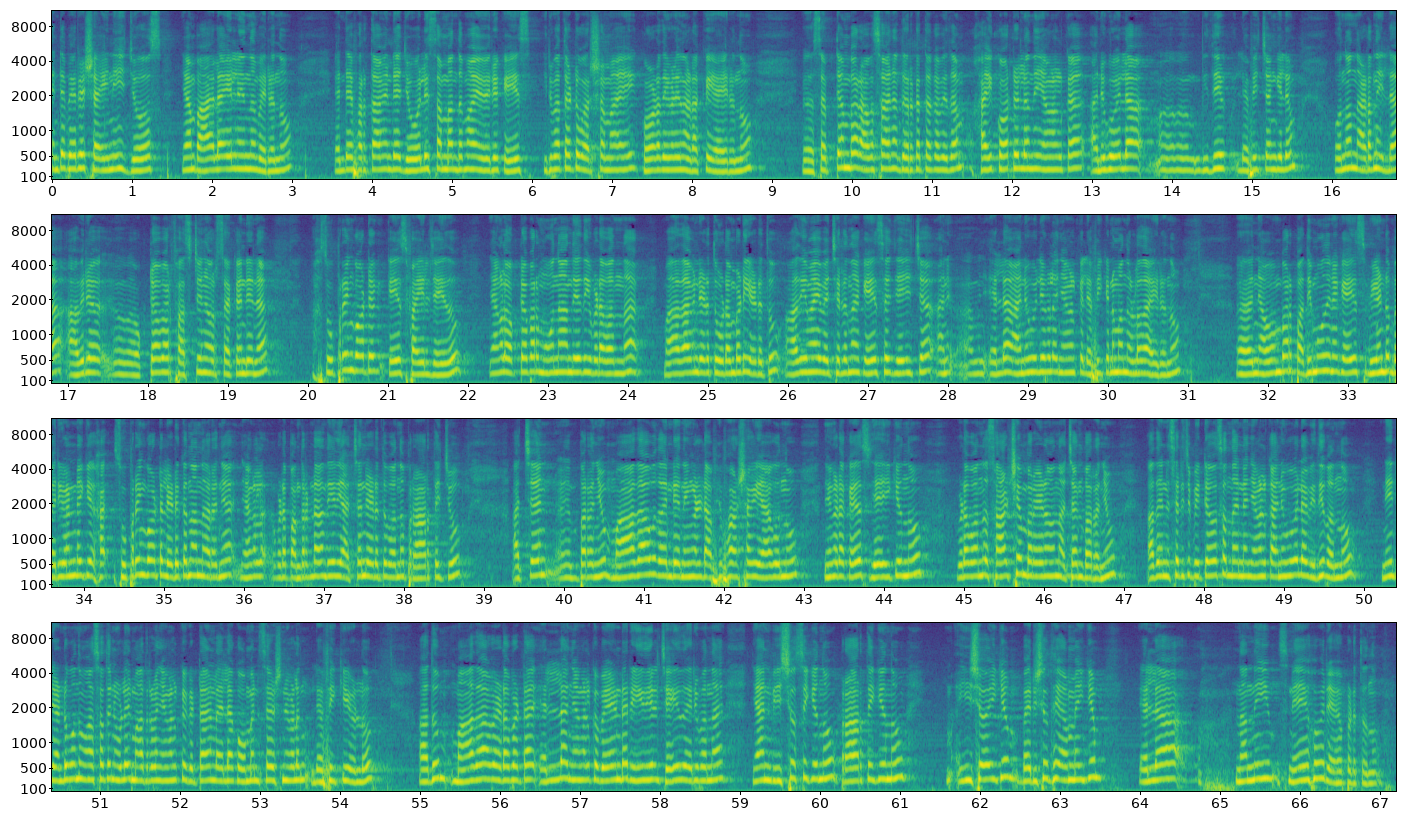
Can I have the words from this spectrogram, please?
എന്റെ പേര് ഷൈനി ജോസ്. ഞാൻ പാലായിൽ നിന്ന് വരുന്നു. എന്റെ ഭർത്താവിന്റെ ജോലി സംബന്ധമായ ഒരു കേസ് ഇരുപത്തെട്ട് വർഷമായി കോടതികളിൽ നടക്കുകയായിരുന്നു. സെപ്റ്റംബർ അവസാനം തീർക്കത്തക്ക വിധം ഹൈക്കോർട്ടിൽ നിന്ന് ഞങ്ങൾക്ക് അനുകൂല വിധി ലഭിച്ചെങ്കിലും ഒന്നും നടന്നില്ല. അവർ ഒക്ടോബർ ഫസ്റ്റിന് ഒരു സെക്കൻഡിന് സുപ്രീം കോർട്ട് കേസ് ഫയൽ ചെയ്തു. ഞങ്ങൾ ഒക്ടോബർ മൂന്നാം തീയതി ഇവിടെ വന്ന് മാതാവിന്റെ അടുത്ത് ഉടമ്പടി എടുത്തു. ആദ്യമായി വെച്ചിരുന്ന കേസ് ജയിച്ച അനു എല്ലാ ആനുകൂല്യങ്ങളും ഞങ്ങൾക്ക് ലഭിക്കണമെന്നുള്ളതായിരുന്നു. നവംബർ പതിമൂന്നിന് കേസ് വീണ്ടും പരിഗണനയ്ക്ക് സുപ്രീം കോർട്ടിൽ എടുക്കുന്നതെന്നറിഞ്ഞ് ഞങ്ങൾ ഇവിടെ പന്ത്രണ്ടാം തീയതി അച്ഛന്റെ അടുത്ത് വന്ന് പ്രാർത്ഥിച്ചു. അച്ഛൻ പറഞ്ഞു മാതാവ് തന്റെ നിങ്ങളുടെ അഭിഭാഷകയാകുന്നു നിങ്ങളുടെ കേസ് ജയിക്കുന്നു ഇവിടെ വന്ന് സാക്ഷ്യം പറയണമെന്ന് അച്ഛൻ പറഞ്ഞു. അതനുസരിച്ച് പിറ്റേ ദിവസം തന്നെ ഞങ്ങൾക്ക് അനുകൂല വിധി വന്നു. ഇനി രണ്ട് മൂന്ന് മാസത്തിനുള്ളിൽ മാത്രമേ ഞങ്ങൾക്ക് കിട്ടാനുള്ള എല്ലാ കോമ്പൻസേഷനുകളും ലഭിക്കുകയുള്ളൂ. അതും മാതാവ് ഇടപെട്ട എല്ലാം ഞങ്ങൾക്ക് വേണ്ട രീതിയിൽ ചെയ്തു തരുമെന്ന് ഞാൻ വിശ്വസിക്കുന്നു പ്രാർത്ഥിക്കുന്നു. ഈശോയ്ക്കും പരിശുദ്ധ അമ്മയ്ക്കും എല്ലാ നന്ദിയും സ്നേഹവും രേഖപ്പെടുത്തുന്നു.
